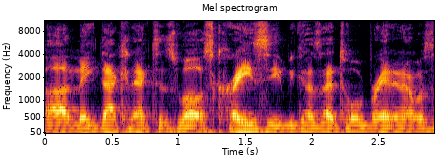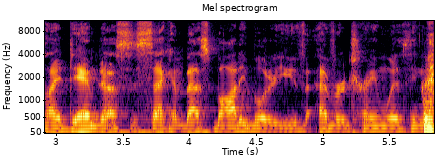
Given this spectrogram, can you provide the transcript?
uh, make that connect as well. It's crazy because I told Brandon I was like, "Damn, that's the second best bodybuilder you've ever trained with in your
